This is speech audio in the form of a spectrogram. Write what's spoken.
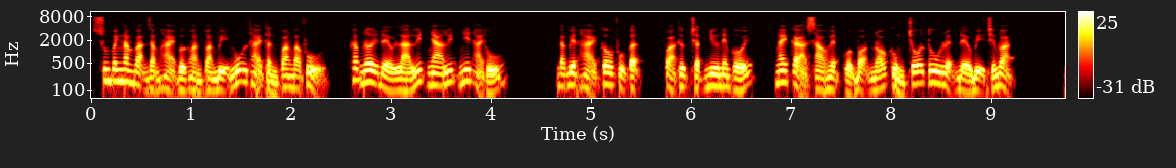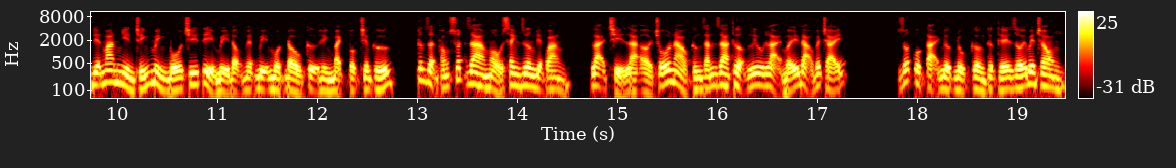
Xung quanh năm vạn dặm hải vực hoàn toàn bị ngũ thải thần quang bao phủ, khắp nơi đều là lít nha lít nhít hải thú. Đặc biệt hải câu phụ cận, quả thực chật như nêm tối, ngay cả xào huyệt của bọn nó cùng chỗ tu luyện đều bị chiếm đoạt điện man nhìn chính mình bố trí tỉ mỉ động huyệt bị một đầu cự hình bạch tuộc chiếm cứ, tức giận phóng xuất ra màu xanh dương điện quang, lại chỉ là ở chỗ nào cứng rắn ra thượng lưu lại mấy đạo vết cháy. Rốt cuộc tại nhược nhục cường thực thế giới bên trong,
